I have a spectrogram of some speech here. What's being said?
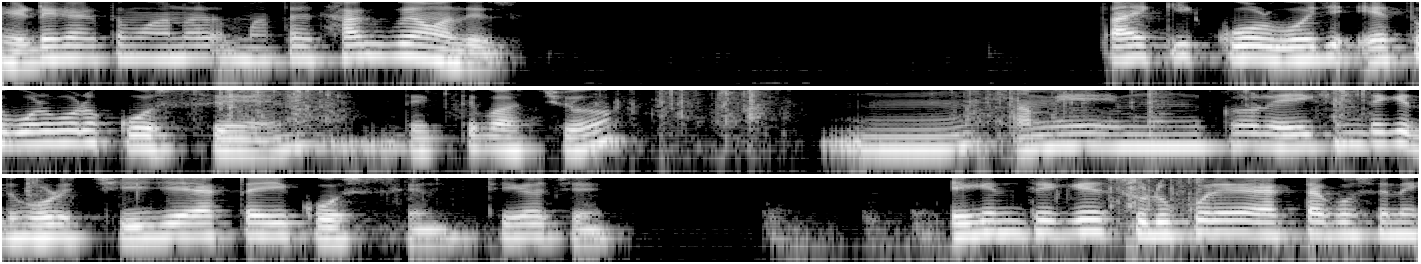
হেডেক একটা মাথায় থাকবে আমাদের। তাই কি করব? যে এত বড় বড় কোশ্চেন দেখতে পাচ্ছ? আমি মনে করে এইখান থেকে ধরছি যে একটা এই কোশ্চেন ঠিক আছে? এখান থেকে শুরু করে একটা কোশ্চেনে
